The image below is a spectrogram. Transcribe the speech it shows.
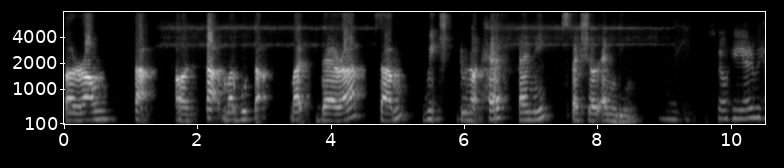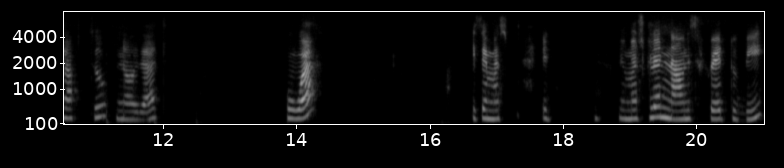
a round ta or ta marbuta, but there are some which do not have any special ending. So here we have to know that huwa is a mas it a masculine noun is referred to be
